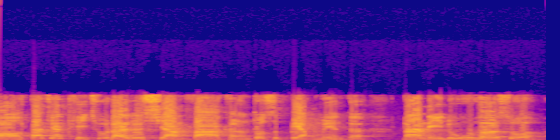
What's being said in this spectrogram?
哦，大家提出来的想法可能都是表面的，那你如何说？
